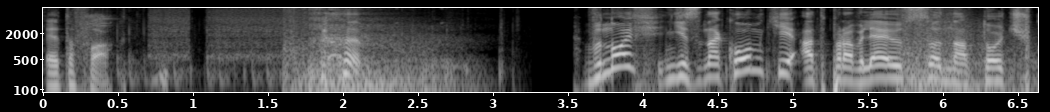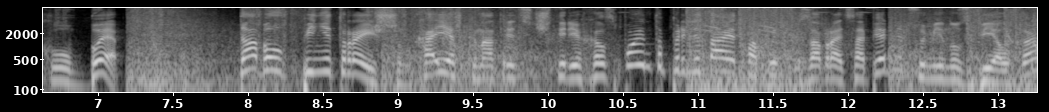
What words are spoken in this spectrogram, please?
Это факт. Вновь незнакомки отправляются на точку Б. Double penetration. Хаешка на 34 health point а прилетает. Попытка забрать соперницу. Минус белка.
